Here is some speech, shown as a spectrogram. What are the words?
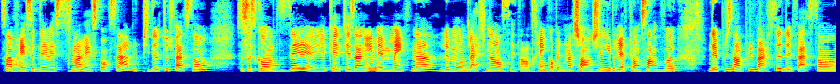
sans principe d'investissement responsable. Puis de toute façon, ça c'est ce qu'on disait euh, il y a quelques années, mais maintenant, le monde de la finance est en train de complètement changer. Bref, puis on s'en va de plus en plus vers ça de façon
